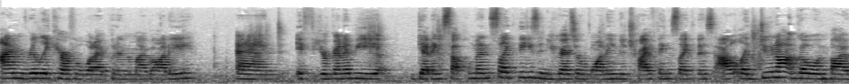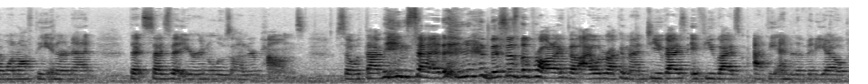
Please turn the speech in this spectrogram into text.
I'm really careful what I put into my body. And if you're going to be getting supplements like these and you guys are wanting to try things like this out like do not go and buy one off the internet that says that you're going to lose 100 pounds so with that being said, this is the product that I would recommend to you guys if you guys at the end of the video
